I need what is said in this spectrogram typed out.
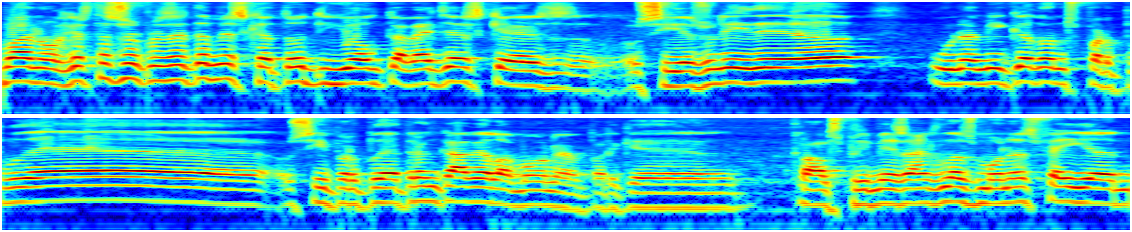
bueno, aquesta sorpreseta més que tot jo el que veig és que és, o sigui, és una idea una mica doncs, per poder o sigui, per poder trencar bé la mona, perquè clar, els primers anys les mones feien,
